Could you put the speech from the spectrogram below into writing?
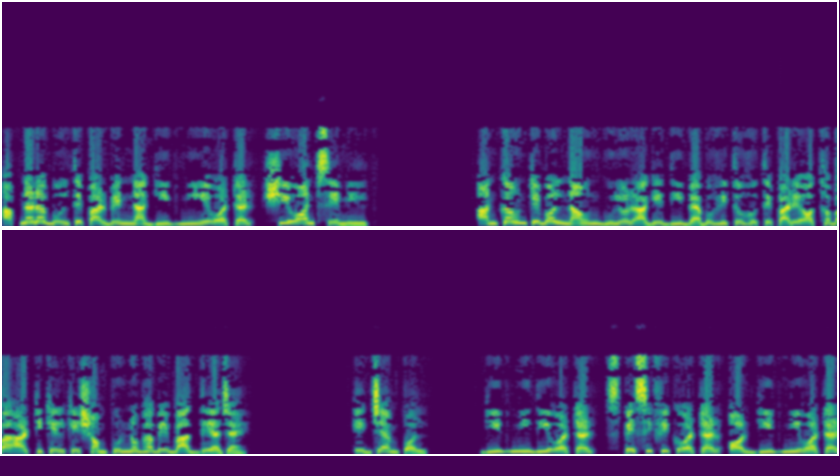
আপনারা বলতে পারবেন না give me a water she wants a milk uncountable নাউনগুলোর আগে দি ব্যবহৃত হতে পারে অথবা আর্টিকেলকে সম্পূর্ণভাবে বাদ দেয়া যায় Example. Give me the water, specific water, or give me water,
